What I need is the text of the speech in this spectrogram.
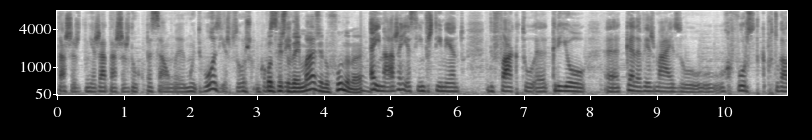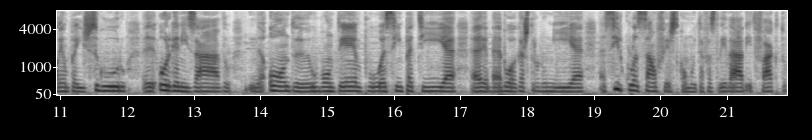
taxas, tinha já taxas de ocupação muito boas e as pessoas. Do ponto de vista da imagem, no fundo, não é? A imagem, esse investimento, de facto, criou cada vez mais o, o, reforço de que Portugal é um país seguro, organizado, onde o bom tempo, a simpatia, a, a boa gastronomia, a circulação fez-se com muita facilidade e, de facto,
